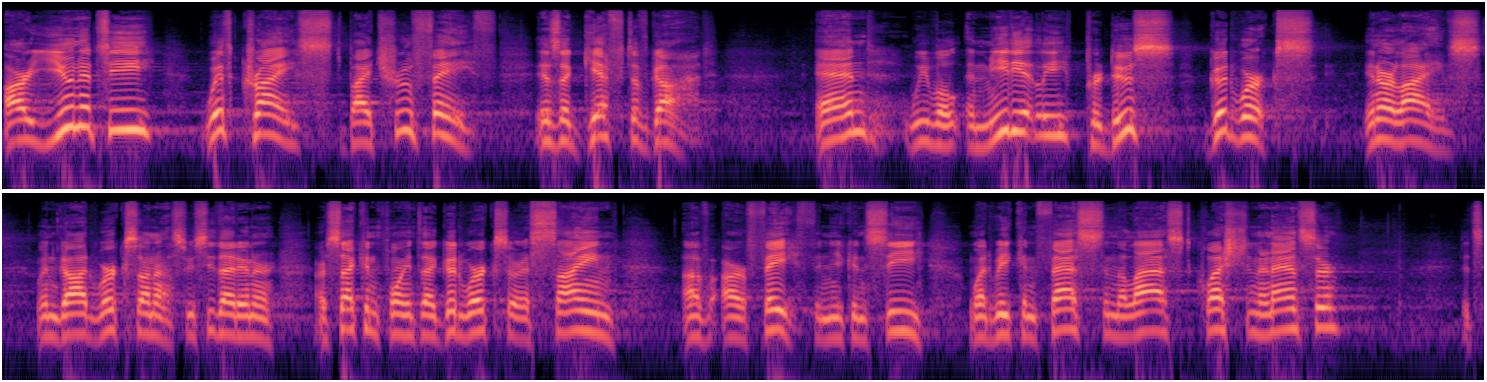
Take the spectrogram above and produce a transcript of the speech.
Our unity with Christ by true faith is a gift of God. And we will immediately produce good works in our lives when God works on us. We see that in our, our second point that good works are a sign of our faith. And you can see what we confess in the last question and answer. It's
